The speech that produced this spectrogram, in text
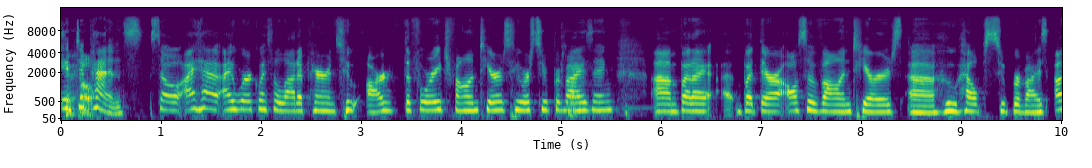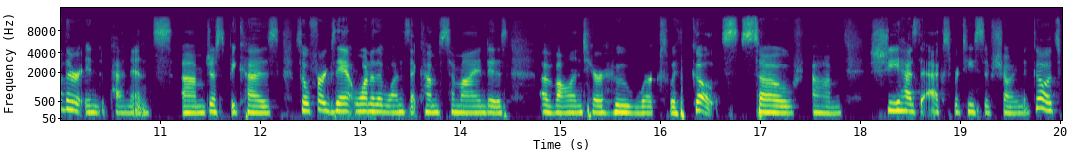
It depends. So i have i work with a lot of parents who are the 4-h volunteers who are supervising um, but i but there are also volunteers uh, who help supervise other independents um, just because so for example one of the ones that comes to mind is a volunteer who works with goats. So um, she has the expertise of showing the goats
